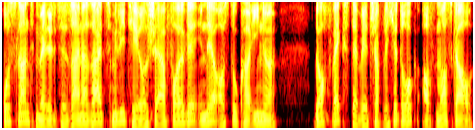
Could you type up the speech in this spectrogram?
Russland meldete seinerseits militärische Erfolge in der Ostukraine. Doch wächst der wirtschaftliche Druck auf Moskau.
